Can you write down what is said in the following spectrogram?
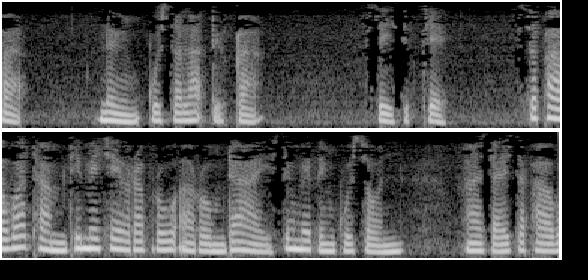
กะหนึ่งกุศลติกะสี่สิบเจ็ดสภาวธรรมที่ไม่ใช่รับรู้อารมณ์ได้ ซึ่งไม่เป็นกุศล อาศัยสภาว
